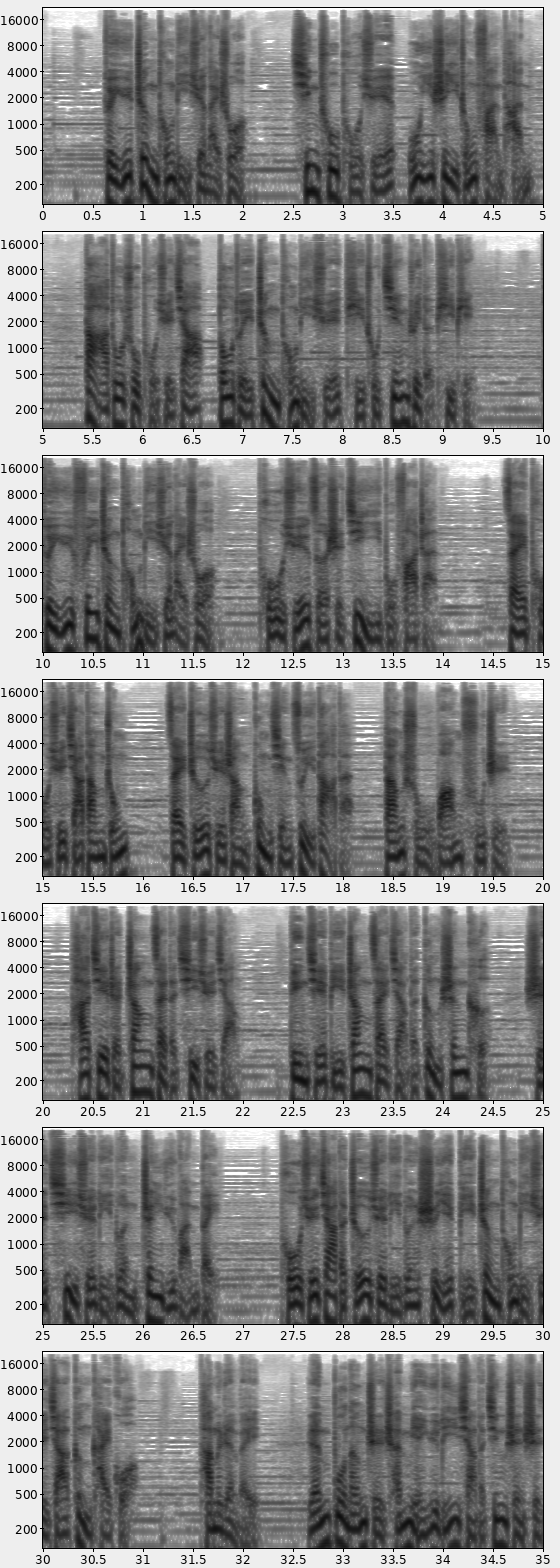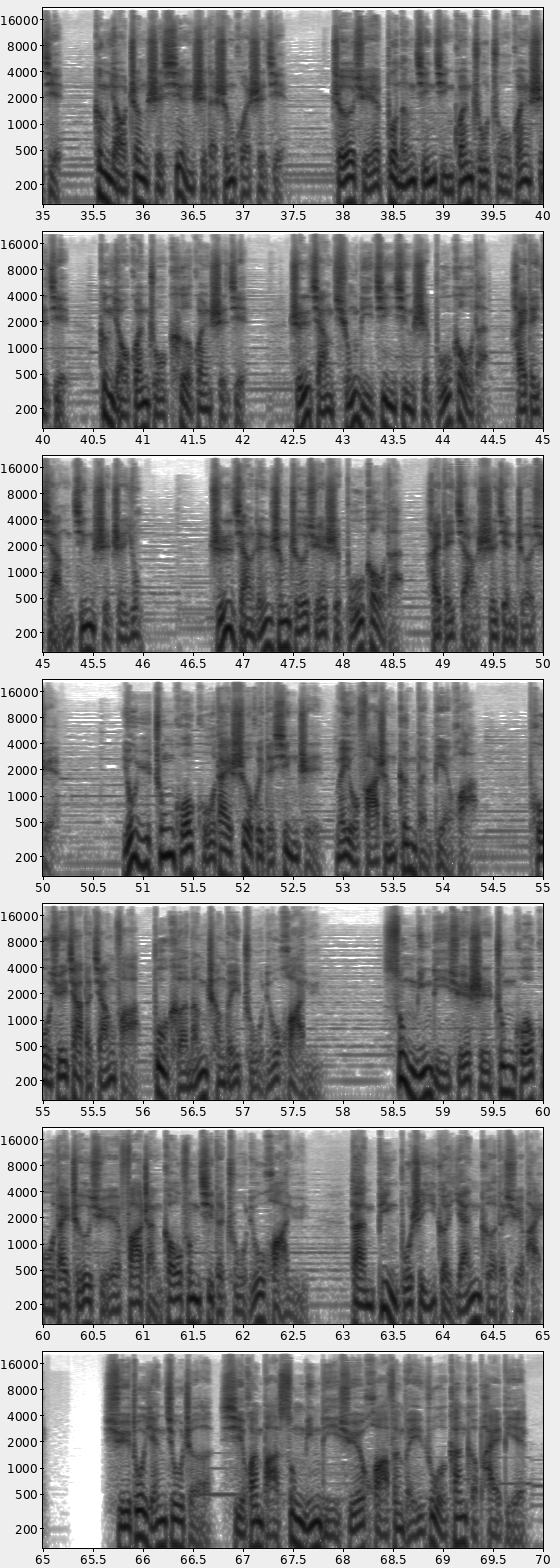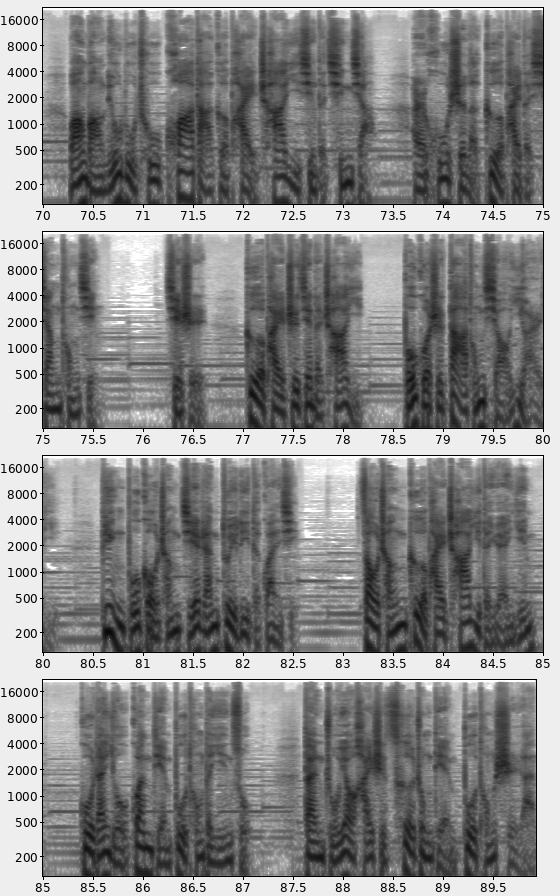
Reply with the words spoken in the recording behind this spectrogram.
对于正统理学来说，清初朴学无疑是一种反弹。大多数朴学家都对正统理学提出尖锐的批评，对于非正统理学来说，朴学则是进一步发展。在朴学家当中，在哲学上贡献最大的，当属王夫之。他接着张载的气学讲，并且比张载讲的更深刻，使气学理论臻于完备。普学家的哲学理论视野比正统理学家更开阔，他们认为，人不能只沉湎于理想的精神世界，更要正视现实的生活世界。哲学不能仅仅关注主观世界，更要关注客观世界。只讲穷理尽性是不够的，还得讲经世致用；只讲人生哲学是不够的，还得讲实践哲学。由于中国古代社会的性质没有发生根本变化。普学家的讲法不可能成为主流话语。宋明理学是中国古代哲学发展高峰期的主流话语，但并不是一个严格的学派。许多研究者喜欢把宋明理学划分为若干个派别，往往流露出夸大各派差异性的倾向，而忽视了各派的相通性。其实，各派之间的差异不过是大同小异而已，并不构成截然对立的关系。造成各派差异的原因，固然有观点不同的因素，但主要还是侧重点不同使然。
